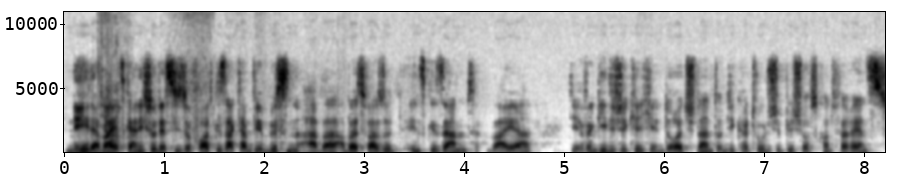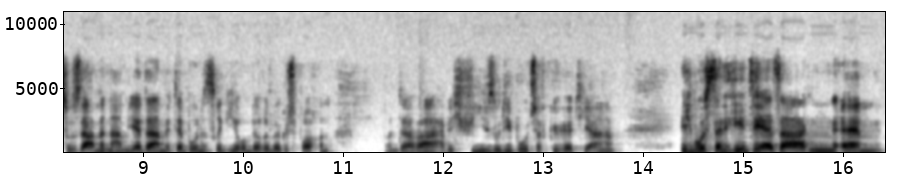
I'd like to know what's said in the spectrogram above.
Nee, da ja. war jetzt gar nicht so, dass sie sofort gesagt haben, wir müssen aber, aber es war so, insgesamt war ja die evangelische Kirche in Deutschland und die katholische Bischofskonferenz zusammen haben ja da mit der Bundesregierung darüber gesprochen. Und da war, habe ich viel so die Botschaft gehört, ja, ich muss dann hinterher sagen, ähm,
